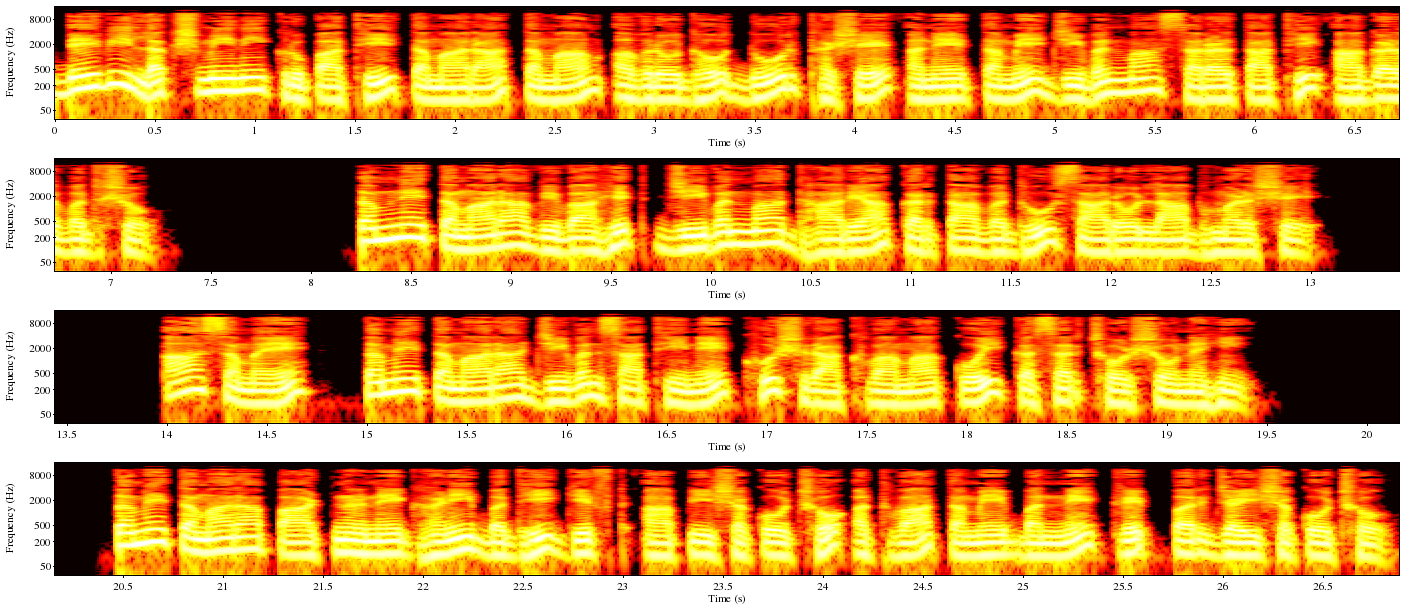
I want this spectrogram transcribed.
દેવી લક્ષ્મીની કૃપાથી તમારા તમામ અવરોધો દૂર થશે અને તમે જીવનમાં સરળતાથી આગળ વધશો. તમને તમારા વિવાહિત જીવનમાં ધાર્યા કરતા વધુ સારો લાભ મળશે. આ સમયે, તમે તમારા જીવનસાથીને ખુશ રાખવામાં કોઈ કસર છોડશો નહીં. તમે તમારા પાર્ટનરને ઘણી બધી ગિફ્ટ આપી શકો છો અથવા તમે બંને ટ્રીપ પર જઈ શકો છો.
